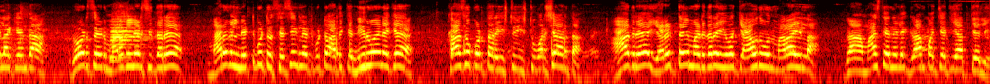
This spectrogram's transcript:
ಇಲಾಖೆಯಿಂದ ರೋಡ್ ಸೈಡ್ ಮರಗಳು ನಡೆಸಿದ್ದಾರೆ. ಮರಗಳು ನೆಟ್ಬಿಟ್ಟು ಸಸಿಗಳು ನೆಟ್ಬಿಟ್ಟು ಅದಕ್ಕೆ ನಿರ್ವಹಣೆಗೆ ಕಾಸು ಕೊಡ್ತಾರೆ ಇಷ್ಟು ಇಷ್ಟು ವರ್ಷ ಅಂತ. ಆದರೆ ಎರಡು ಟೈಮ್ ಮಾಡಿದರೆ ಇವಾಗ ಯಾವುದೋ ಒಂದು ಮರ ಇಲ್ಲ. ಗ್ರಾ ಮಾಸ್ತೇನಹಳ್ಳಿ ಗ್ರಾಮ ಪಂಚಾಯತಿ ವ್ಯಾಪ್ತಿಯಲ್ಲಿ.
